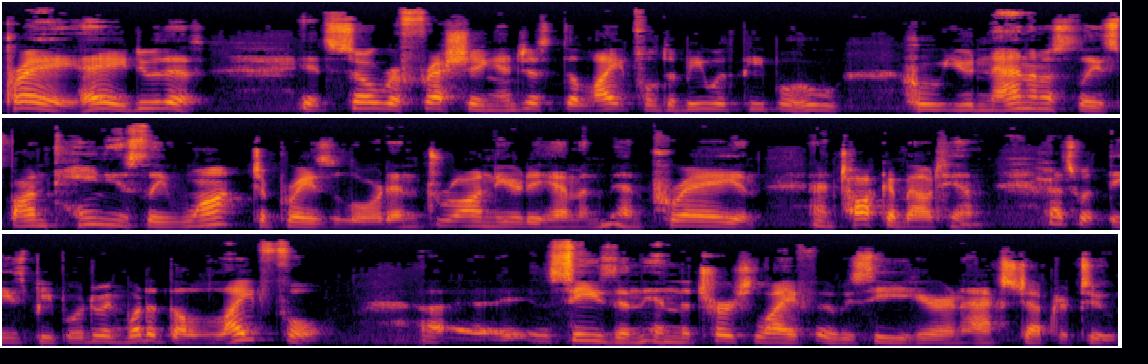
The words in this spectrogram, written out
pray. Hey, do this. It's so refreshing and just delightful to be with people who, who unanimously, spontaneously want to praise the Lord and draw near to Him and, and pray and, and talk about Him. That's what these people are doing. What a delightful uh, season in the church life that we see here in Acts chapter 2.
